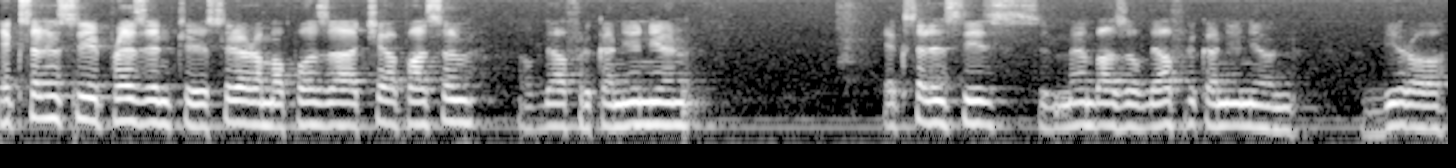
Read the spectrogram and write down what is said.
Excellency President Cyril Ramaphosa, Chairperson of the African Union, Excellencies, members of the African Union Bureau,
